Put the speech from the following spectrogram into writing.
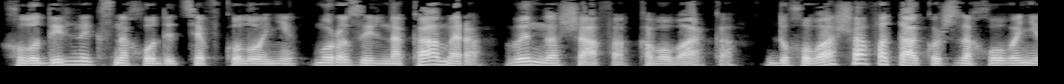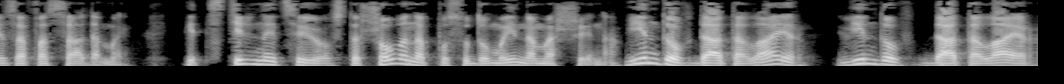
Холодильник знаходиться в колоні, морозильна камера, винна шафа, кавоварка. Духова шафа також заховані за фасадами. Під стільницею розташована посудомийна машина. Windows Data Layer, Windows Data Layer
